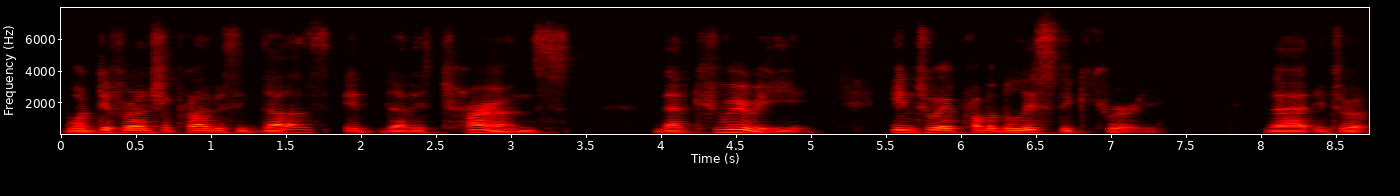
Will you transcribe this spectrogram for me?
what differential privacy does, it that it turns that query into a probabilistic query, that into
